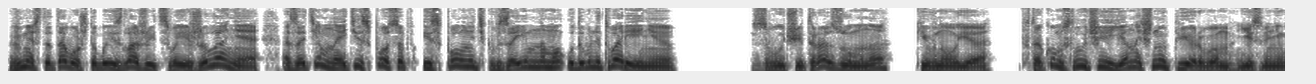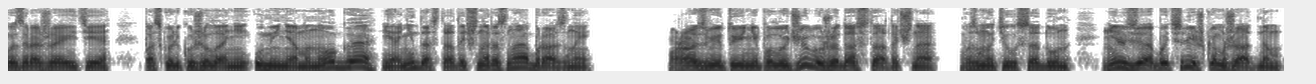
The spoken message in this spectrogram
вместо того, чтобы изложить свои желания, а затем найти способ исполнить к взаимному удовлетворению». «Звучит разумно», — кивнул я. «В таком случае я начну первым, если не возражаете, поскольку желаний у меня много, и они достаточно разнообразны». «Разве ты не получил уже достаточно?» — возмутился Дун. «Нельзя быть слишком жадным».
